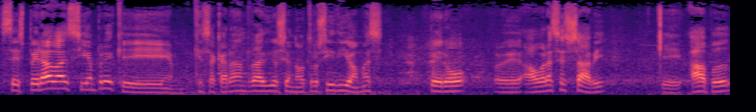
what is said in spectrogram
se esperaba siempre que, que sacaran radios en otros idiomas, pero eh, ahora se sabe que Apple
